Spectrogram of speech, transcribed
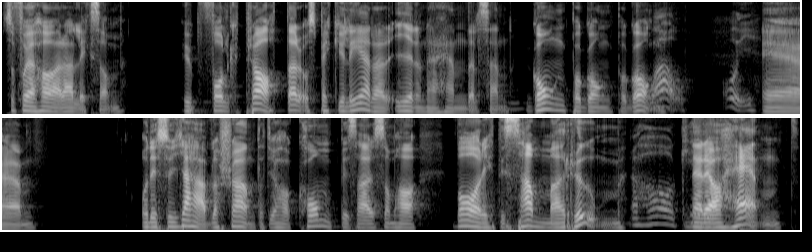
så får jag höra liksom hur folk pratar och spekulerar i den här händelsen gång på gång på gång. Mm. Wow. Oj. Ehm, och det är så jävla skönt att jag har kompisar som har varit i samma rum Jaha, okej. när det har hänt.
